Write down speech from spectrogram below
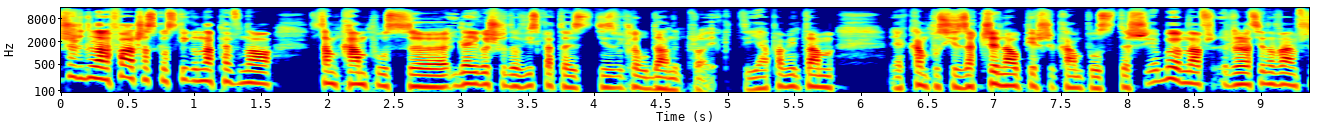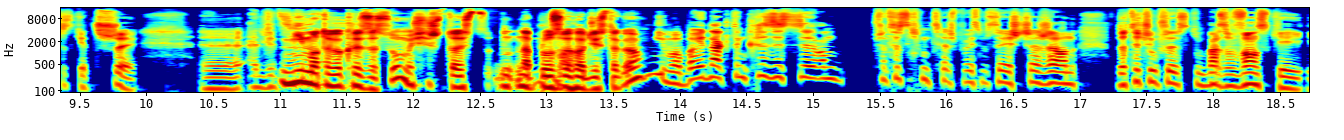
Myślę, że dla Rafała Trzaskowskiego na pewno sam kampus y, i dla jego środowiska to jest niezwykle udany projekt. Ja pamiętam, jak kampus się zaczynał, pierwszy kampus też, ja byłem na, relacjonowałem wszystkie trzy y, edycje. Mimo tego kryzysu, myślisz, że to jest na plus mimo, wychodzi z tego? Mimo, bo jednak ten kryzys, on przede wszystkim też powiedzmy sobie szczerze, on dotyczył przede wszystkim bardzo wąskiej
